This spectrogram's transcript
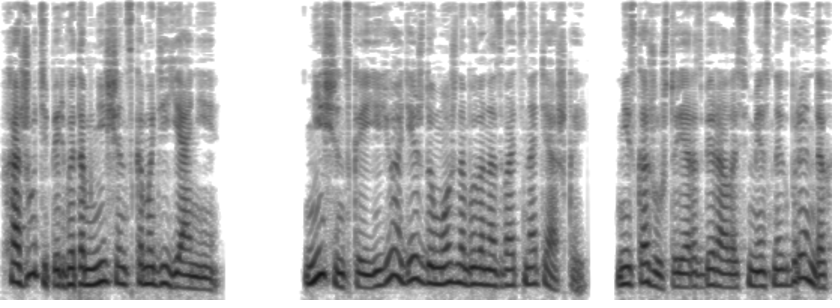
Хожу теперь в этом нищенском одеянии». Нищенской ее одежду можно было назвать с натяжкой. Не скажу, что я разбиралась в местных брендах,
